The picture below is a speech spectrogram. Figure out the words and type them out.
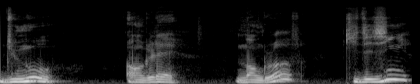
du mot anglais mangrove qui désigne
